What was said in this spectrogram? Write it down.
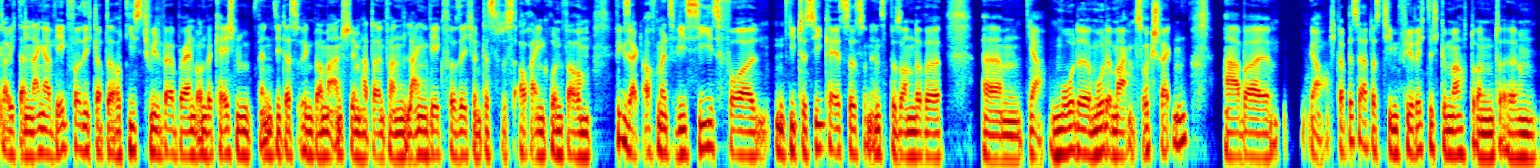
glaube ich, dann ein langer Weg vor sich. Ich glaube, da auch die Streetwear-Brand On Vacation, wenn sie das irgendwann mal anstreben, hat da einfach einen langen Weg vor sich. Und das ist auch ein Grund, warum, wie gesagt, oftmals VCs vor D2C-Cases und insbesondere ähm, ja, Mode, Modemarken zurückschrecken. Aber ja, ich glaube, bisher hat das Team viel richtig gemacht und ähm,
